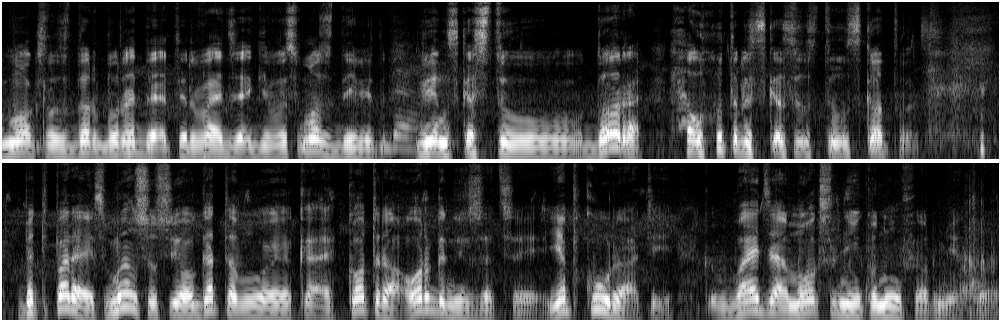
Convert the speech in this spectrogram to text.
mākslas darbu redzēt, ir vajadzīgi vismaz divi. Da. Viens, kas tu dara, otrs, kas uz tu skatos. Bet pareizi, Milsus jau gatavoja, ka katrā organizācijā, jebkurā vajadzēja mākslinieku noformēt.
